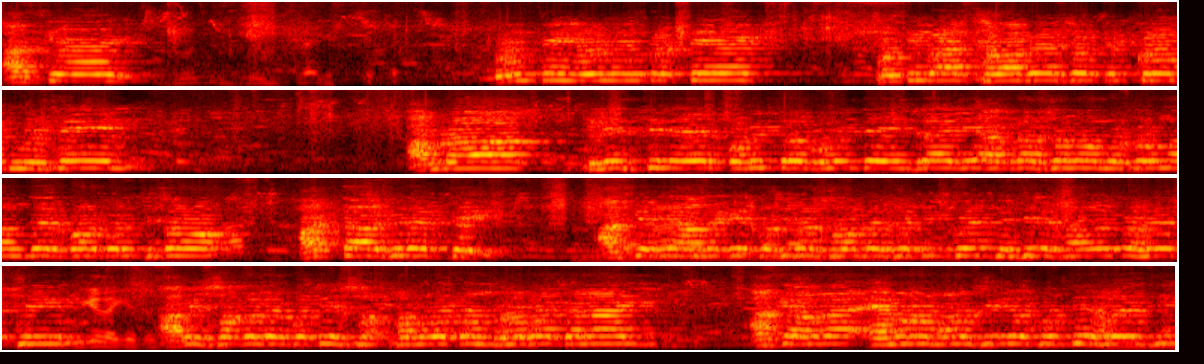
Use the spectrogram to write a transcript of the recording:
আজকে গুমতি ইউনিয়ন কর্তৃক প্রতিবাদ সমাবেশ ও বিক্ষোভ মিছিল আমরা ফিলিস্তিনের পবিত্র ভূমিতে ইসরায়েলি আগ্রাসন ও মুসলমানদের বর্বরচিত হত্যার বিরুদ্ধে আজকে যে আমাকে প্রতিবাদ সমাবেশ ও বিক্ষোভ মিছিলে সমবেত হয়েছি আমি সকলের প্রতি সর্বপ্রথম ধন্যবাদ জানাই আজকে আমরা এমন মানসিক উপস্থিত হয়েছি,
